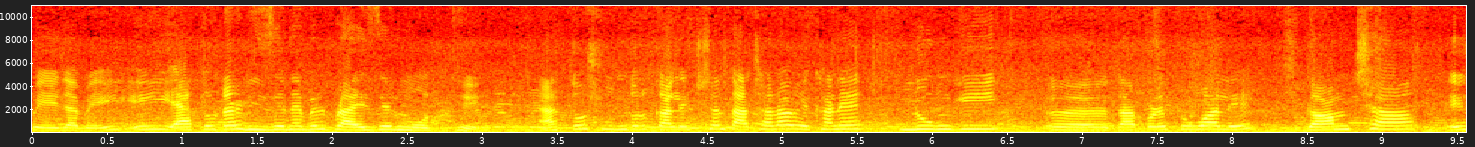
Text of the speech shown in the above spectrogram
পেয়ে যাবে। এই এই এতটা রিজনেবল প্রাইসের মধ্যে। এত সুন্দর কালেকশন তাছাড়াও এখানে লুঙ্গি তারপরে তোয়ালে গামছা এই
